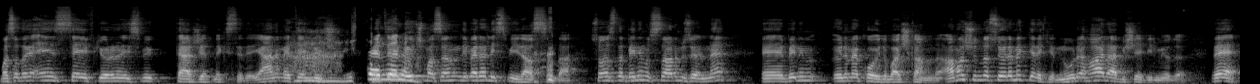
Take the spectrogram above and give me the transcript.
masadaki en safe görünen ismi tercih etmek istedi. Yani Mete 53. Mete 53 masanın liberal ismiydi aslında. Sonrasında benim ısrarım üzerine e, benim önüme koydu başkanlığı. Ama şunu da söylemek gerekir. Nuri hala bir şey bilmiyordu. Ve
